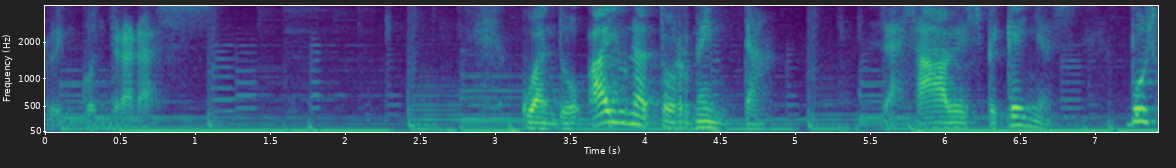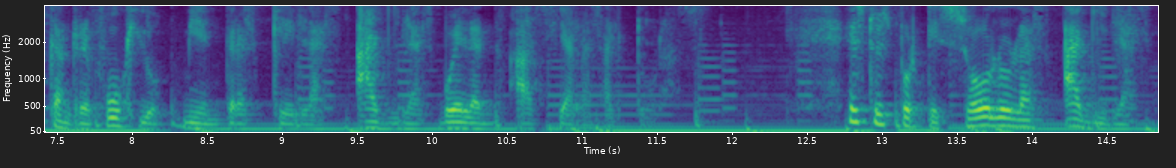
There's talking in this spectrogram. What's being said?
lo encontrarás. Cuando hay una tormenta, las aves pequeñas buscan refugio mientras que las águilas vuelan hacia las alturas. Esto es porque solo las águilas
